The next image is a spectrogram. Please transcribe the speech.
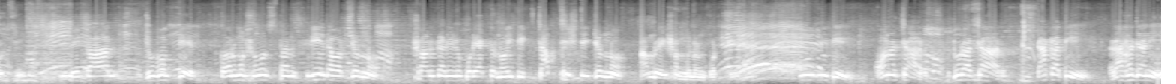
করছি। বেকার যুবকদের কর্মসংস্থান ফিরিয়ে দেওয়ার জন্য, সরকারের উপরে একটা নৈতিক চাপ সৃষ্টির জন্য আমরা এই সম্মেলন করছি। দুর্নীতি অনাচার দুরাচার। ডাকাতি, রাহাজানি,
